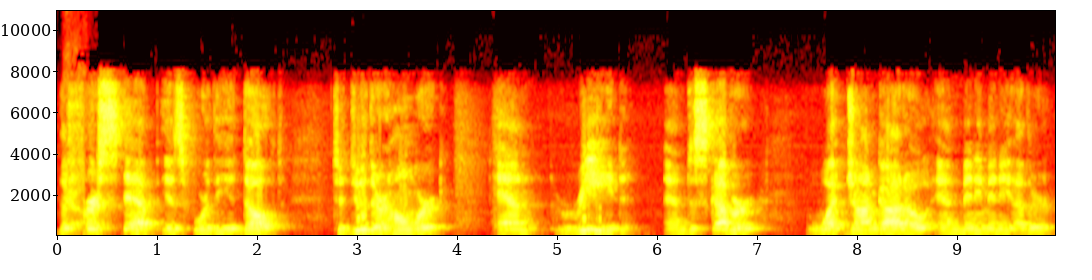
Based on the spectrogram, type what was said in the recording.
the yeah. first step is for the adult to do their homework and read and discover what John Gatto and many, many other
